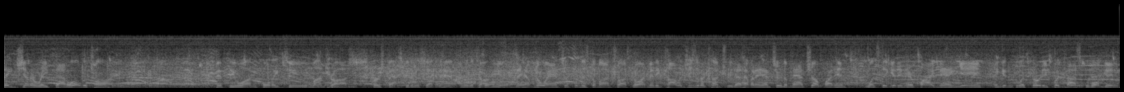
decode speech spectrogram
they generate that all the time. 51-42 Montross. First basket of the second half for the Tar Heels. They have no answer for Mr. Montross. There aren't many colleges in the country that have an answer to match up on him once they get in their five-man game and get into a 30-foot basketball game.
